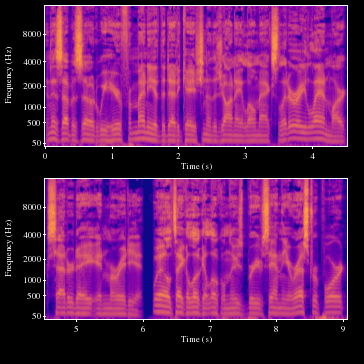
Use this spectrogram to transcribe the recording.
In this episode, we hear from many of the dedication of the John A. Lomax Literary Landmark Saturday in Meridian. We'll take a look at local news briefs and the arrest report,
